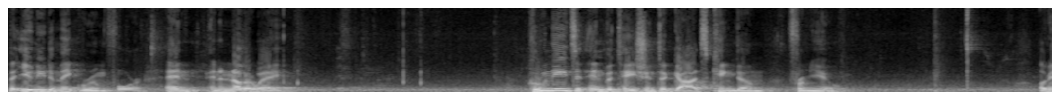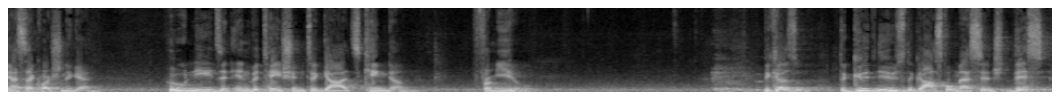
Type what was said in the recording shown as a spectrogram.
that you need to make room for. And in another way, who needs an invitation to God's kingdom from you? Let me ask that question again. Who needs an invitation to God's kingdom from you? Because the good news, the gospel message, this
